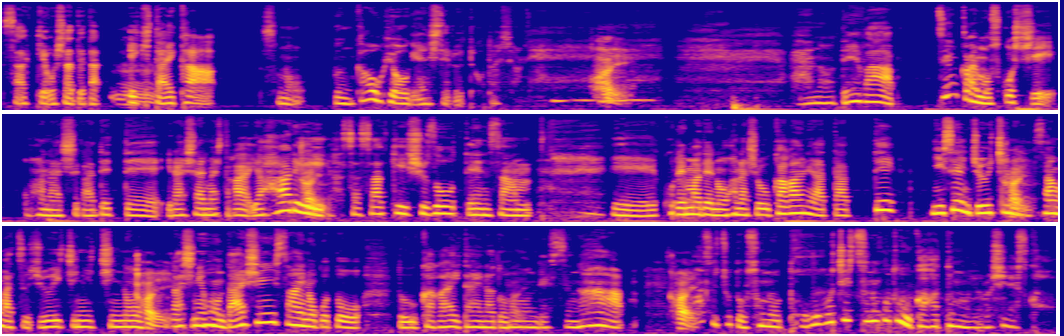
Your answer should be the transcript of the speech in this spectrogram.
さっきおっしゃってた液体化、うん、その文化を表現してるってことですよね。はい。あの、では、前回も少しお話が出ていらっしゃいましたが、やはり佐々木酒造店さん、はい、えー、これまでのお話を伺うにあたって、2011年3月11日の東日本大震災のことを伺いたいなと思うんですが、はい、まずちょっとその当日のことを伺ってもよろしいですか？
